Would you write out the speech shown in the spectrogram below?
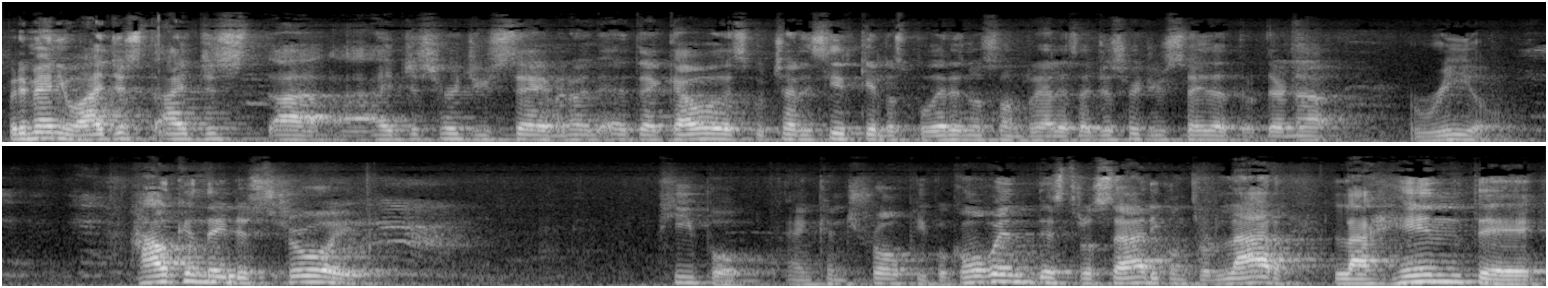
But Emmanuel, I just, I just, uh, I just heard you say, te acabo de escuchar decir que los poderes no son reales. I just heard you say that they're not real. How can they destroy people and control people. ¿Cómo pueden destrozar y controlar la gente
